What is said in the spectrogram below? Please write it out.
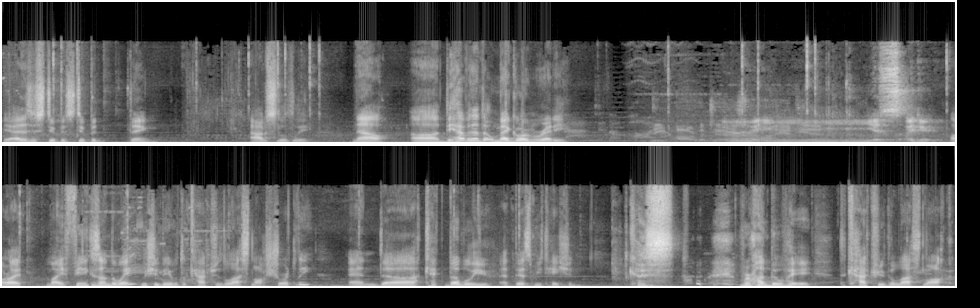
Yeah, it's a stupid, stupid thing. Absolutely. Now, uh, they have another Omega Worm ready. Uh, yes, I do. Alright, my Fenix is on the way. We should be able to capture the last lock shortly. And uh, Keck W at this mutation. Because we're on the way to capture the last lock.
